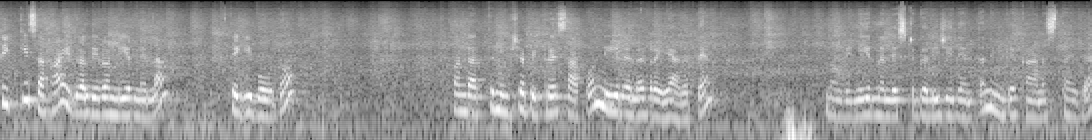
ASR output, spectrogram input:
ತಿಕ್ಕಿ ಸಹ ಇದರಲ್ಲಿರೋ ನೀರನ್ನೆಲ್ಲ ತೆಗಿಬೋದು. ಒಂದು ಹತ್ತು ನಿಮಿಷ ಬಿಟ್ಟರೆ ಸಾಕು, ನೀರೆಲ್ಲ ಡ್ರೈ ಆಗುತ್ತೆ. ನೋಡಿ, ನೀರಿನಲ್ಲಿ ಎಷ್ಟು ಗಲೀಜಿದೆ ಅಂತ ನಿಮಗೆ ಕಾಣಿಸ್ತಾ ಇದೆ.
